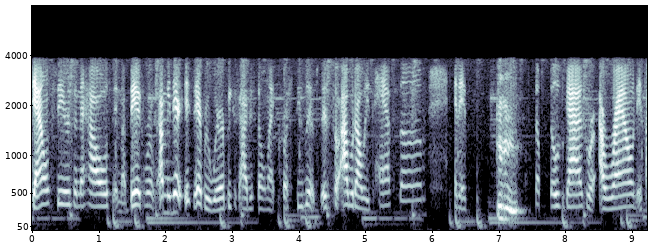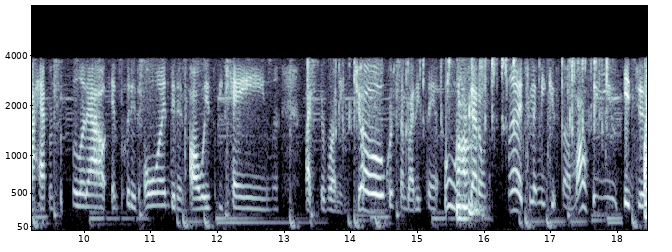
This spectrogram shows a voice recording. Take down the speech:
downstairs in the house, in my bedroom. I mean, there it's everywhere because I just don't like crusty lips, and so I would always have some. And if mm-hmm. some of those guys were around, if I happened to pull it out and put it on, then it always became like the running joke or somebody saying, "Ooh, mm-hmm. you got on too much. Let me get some off of you." It just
